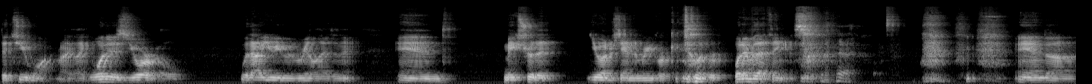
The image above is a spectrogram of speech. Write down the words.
that you want, right? Like, what is your goal without you even realizing it? And make sure that you understand the Marine Corps can deliver whatever that thing is. and uh,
